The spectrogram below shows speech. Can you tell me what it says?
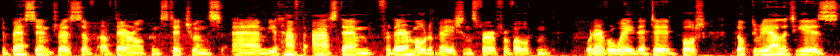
the best interests of, of their own constituents. Um, you'd have to ask them for their motivations for, for voting whatever way they did. But look, the reality is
